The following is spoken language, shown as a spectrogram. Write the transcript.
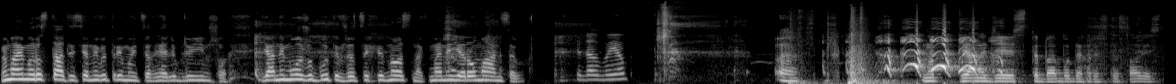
Ми маємо розстатися, не витримується, я люблю іншу. Я не можу бути вже в цих відносинах. В мене є романси. Ти долбойоб? Ну, я надіюсь, тебе буде гристи совість.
